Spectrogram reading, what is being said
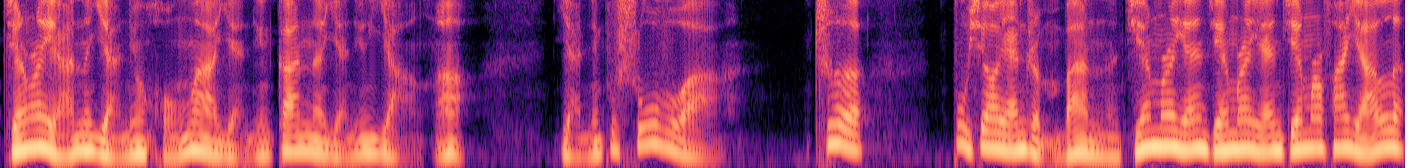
结膜炎呢，眼睛红啊，眼睛干呢，眼睛痒啊，眼睛不舒服啊，这不消炎怎么办呢？结膜炎，结膜炎，结膜发炎了，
